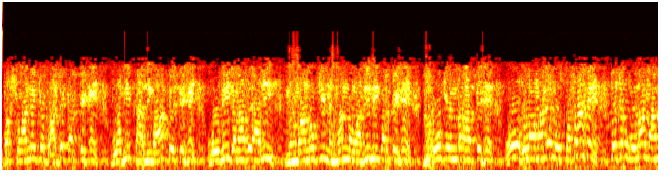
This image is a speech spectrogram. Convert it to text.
بخشوانے کے وعدے کرتے ہیں۔ وہ بھی تعلیمات دیتے ہیں، وہ بھی جناب علی مہمانوں کی مہمان نوازی بھی کرتے ہیں۔ گھروں کے اندر آتے ہیں، وہ غلامان مصطفیٰ ہیں۔ تو جب غلامان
